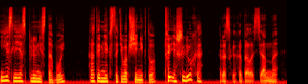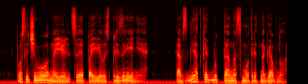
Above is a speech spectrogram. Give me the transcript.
«Если я сплю не с тобой, а ты мне, кстати, вообще никто, то я шлюха?» — расхохоталась Анна, после чего на ее лице появилось презрение, а взгляд, как будто она смотрит на говно.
